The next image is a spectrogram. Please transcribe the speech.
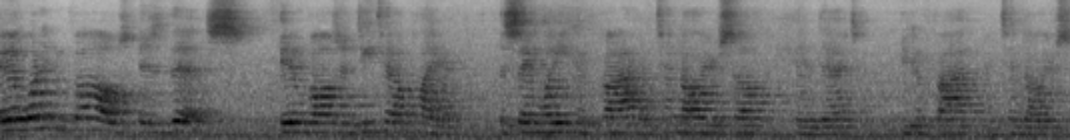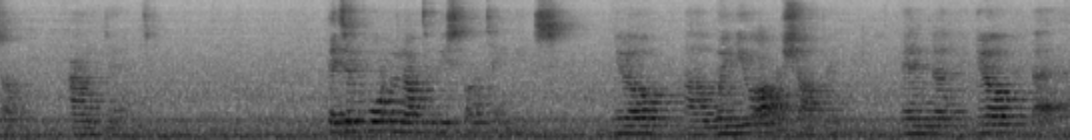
And what it involves is this. It involves a detailed plan. The same way you can five and ten dollar yourself in debt, you can five and ten dollar yourself out of debt. It's important not to be spontaneous. You know, uh, when you are shopping, and uh, you know, uh,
